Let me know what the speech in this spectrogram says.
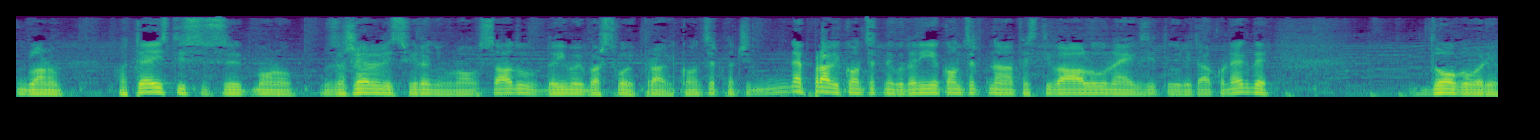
uglavnom, ateisti su se ono, zaželeli sviranje u Novom Sadu, da imaju baš svoj pravi koncert, znači ne pravi koncert, nego da nije koncert na festivalu, na Exitu ili tako negde. Dogovor je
